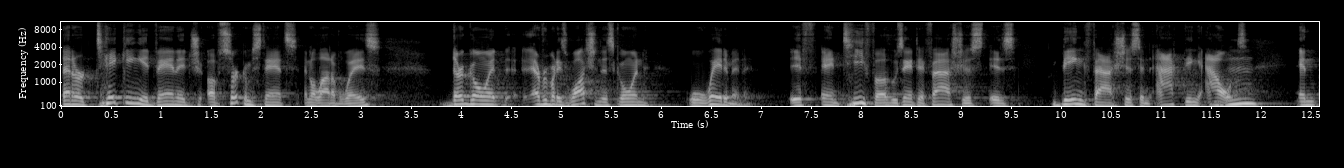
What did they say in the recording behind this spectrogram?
that are taking advantage of circumstance in a lot of ways, they're going, everybody's watching this going, well, wait a minute. If Antifa, who's anti fascist, is being fascist and acting out, Mm-hmm. And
